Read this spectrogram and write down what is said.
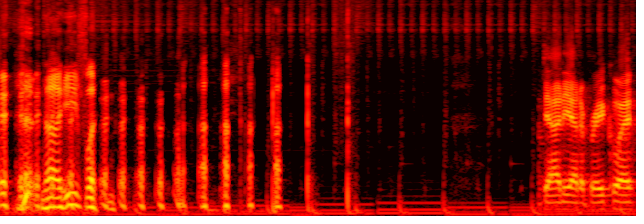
no, he played. Daddy had a breakaway.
